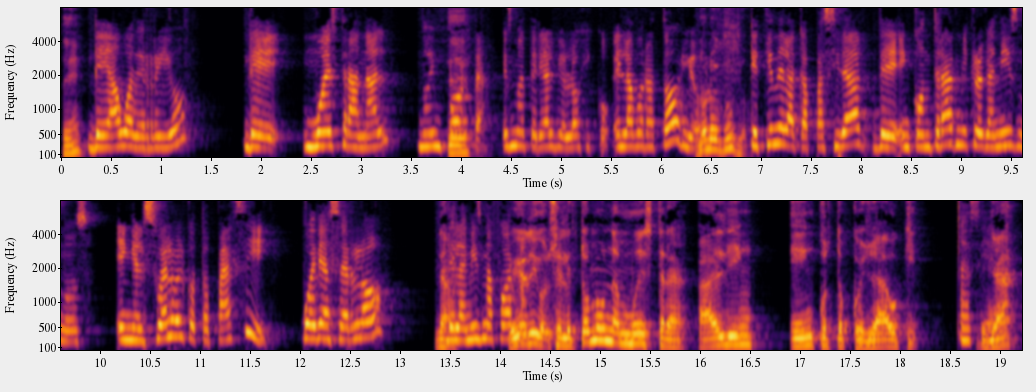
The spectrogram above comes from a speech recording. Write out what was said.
¿Sí? de agua de río, de muestra anal, no importa, es material biológico. El laboratorio No lo dudo. que tiene la capacidad de encontrar microorganismos en el suelo del Cotopaxi puede hacerlo de la misma forma. yo digo, se le toma una muestra a alguien en Cotocollao, Quito, Así es. ¿ya?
